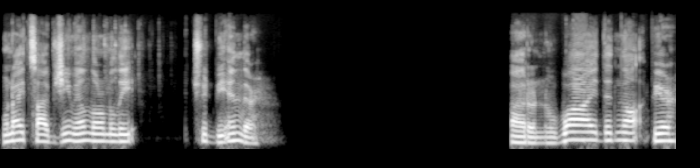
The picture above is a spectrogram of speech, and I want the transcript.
when I type Gmail, normally it should be in there. I don't know why it did not appear.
